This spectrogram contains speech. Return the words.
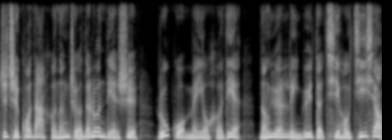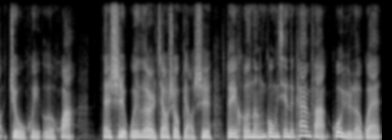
支持扩大核能者的论点是，如果没有核电，能源领域的气候绩效就会恶化，但是威勒尔教授表示，对核能贡献的看法过于乐观。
